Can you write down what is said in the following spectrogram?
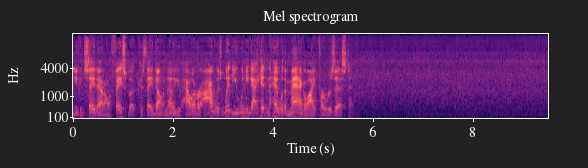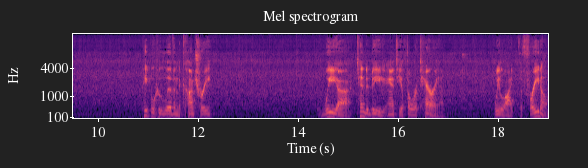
you can say that on Facebook because they don't know you. However, I was with you when you got hit in the head with a mag light for resisting. People who live in the country, we uh, tend to be anti authoritarian. We like the freedom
